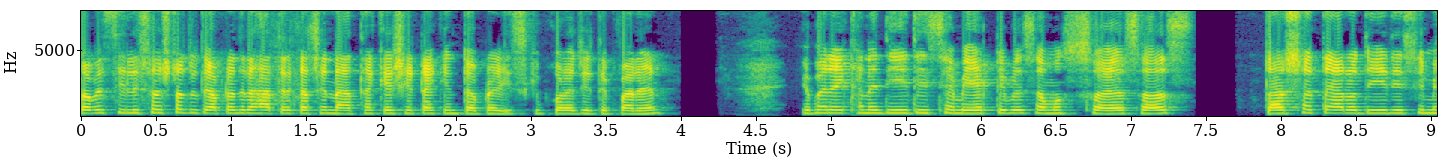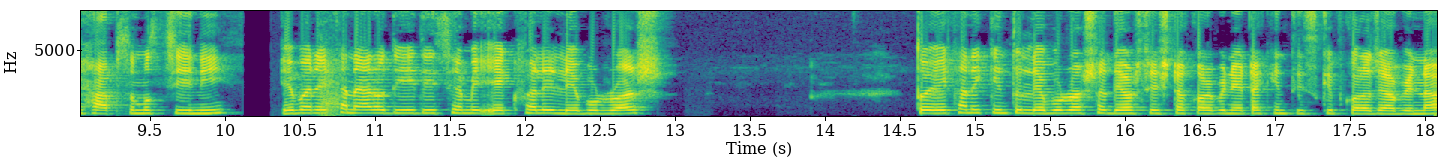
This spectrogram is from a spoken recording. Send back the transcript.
তবে চিলি সসটা যদি আপনাদের হাতের কাছে না থাকে, সেটা কিন্তু আপনারা স্কিপ করে যেতে পারেন। এবার এখানে দিয়ে দিচ্ছি আমি এক টেবিল চামচ সয়া সস। তার সাথে আরও দিয়ে দিচ্ছি আমি হাফ চামচ চিনি। এবার এখানে আরও দিয়ে দিচ্ছি আমি এক ফালি লেবুর রস। তো এখানে কিন্তু লেবুর রসটা দেওয়ার চেষ্টা করবেন, এটা কিন্তু স্কিপ করা যাবে না।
